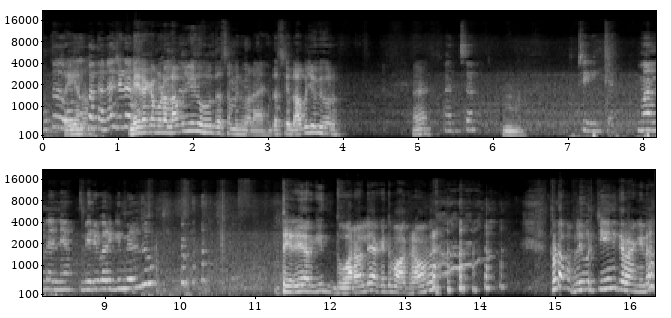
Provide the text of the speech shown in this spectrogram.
ਉਹ ਤਾਂ ਉਹਨੂੰ ਨਾ? ਪਤਾ ਨਾ ਜਿਹੜਾ ਮੇਰਾ ਕਾ ਮੁੰਡਾ ਲੱਭ ਜੀ ਨੂੰ ਹੋਰ ਦੱਸੋ ਮੈਨੂੰ ਆਇਆ ਦੱਸਿਓ ਲੱਭ ਜੂਗੀ ਹੋਰ। ਹੈ? ਅੱਛਾ। ਹੂੰ। ਠੀਕ ਹੈ। ਮੰਨ ਲੈਨੇ ਆ ਮੇਰੇ ਵਰਗੀ ਮਿਲ ਜੂ। ਤੇਰੇ ਵਰਗੀ ਦੁਬਾਰਾ ਲਿਆ ਕੇ ਖਰਾਬ ਮੇਰਾ। ਥੋੜਾ ਫਲੇਵਰ ਚੇਂਜ ਕਰਾਂਗੇ ਨਾ।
